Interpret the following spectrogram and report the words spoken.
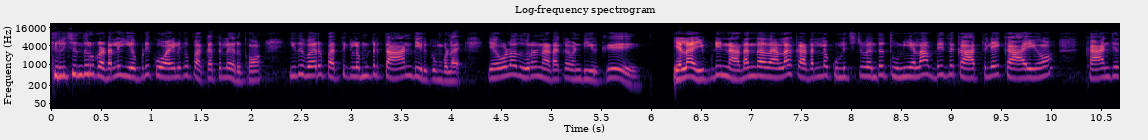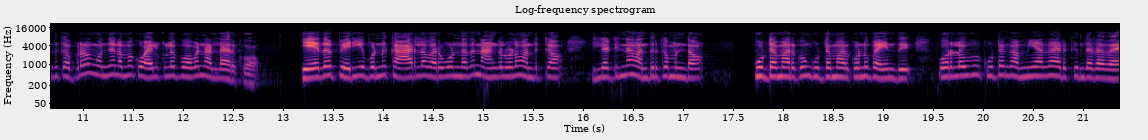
திருச்செந்தூர் கடலை எப்படி கோயிலுக்கு பக்கத்துல இருக்கும்? இது வேற பத்து கிலோமீட்டர் தாண்டி இருக்கும் போல. எவ்வளவு தூரம் நடக்க வேண்டியிருக்கு எல்லாம் இப்படி நடந்ததால கடல்ல குளிச்சுட்டு வந்த துணியெல்லாம் அப்படியே இந்த காத்துலயே காயும். காஞ்சதுக்கு அப்புறம் கொஞ்சம் நம்ம கோயிலுக்குள்ள போக நல்லா இருக்கும். ஏதோ பெரிய பொண்ணு கார்ல வருவோம்னு தான் நாங்களும் வந்துட்டோம். இல்லாட்டினா வந்திருக்க மாட்டோம். கூட்டமா இருக்கும் கூட்டமா இருக்கும்னு பயந்து. ஓரளவுக்கு கூட்டம் கம்மியா தான் இருக்கு இந்த தடவை.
